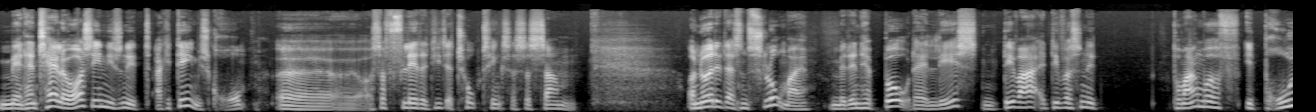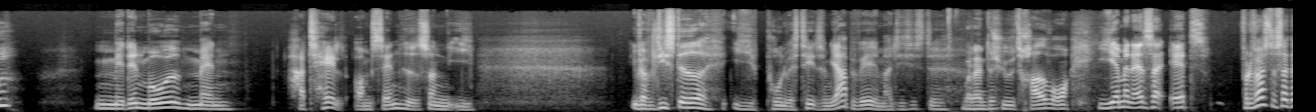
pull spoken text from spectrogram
Men han taler jo også ind i sådan et akademisk rum, øh, og så fletter de der to ting sig så sammen. Og noget af det, der sådan slog mig med den her bog, da jeg læste den, det var, at det var sådan et, på mange måder et brud med den måde, man har talt om sandhed sådan i, i hvert fald de steder i, på universitetet, som jeg har bevæget mig de sidste 20-30 år. Jamen altså, at for det første, så,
